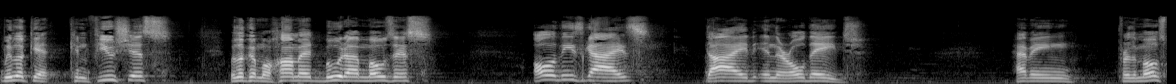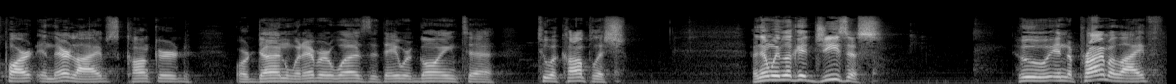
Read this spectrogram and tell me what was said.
we look at Confucius, we look at Muhammad, Buddha, Moses, all of these guys died in their old age, having, for the most part, in their lives, conquered or done whatever it was that they were going to, to accomplish. And then we look at Jesus, who, in the prime of life,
